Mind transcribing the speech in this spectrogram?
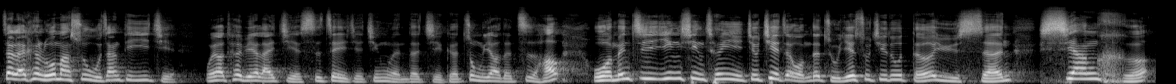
再来看罗马书五章第一节，我要特别来解释这一节经文的几个重要的字。好，我们既因信称义，就借着我们的主耶稣基督得与神相合。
